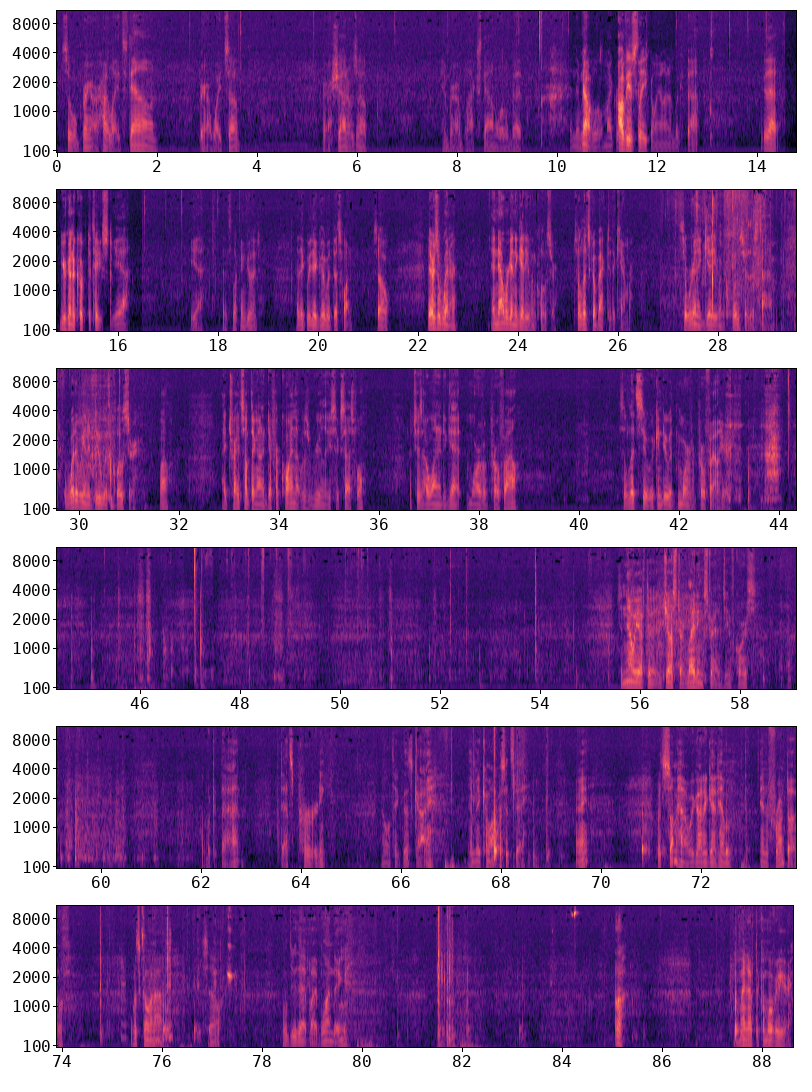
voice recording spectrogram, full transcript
So we'll bring our highlights down, bring our whites up, bring our shadows up, and bring our blacks down a little bit. And then we now, have a little micro obviously going on and look at that. Look at that. You're going to cook to taste. Yeah. Yeah. That's looking good. I think we did good with this one. So there's a winner. And now we're going to get even closer. So let's go back to the camera. So we're going to get even closer this time. What are we going to do with closer? Well, I tried something on a different coin that was really successful, which is I wanted to get more of a profile. So let's see what we can do with more of a profile here. So now we have to adjust our lighting strategy, of course. Look at that. That's pretty. And we'll take this guy and make him opposites day. Right? But somehow we got to get him in front of what's going on. So we'll do that by blending. Might have to come over here.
